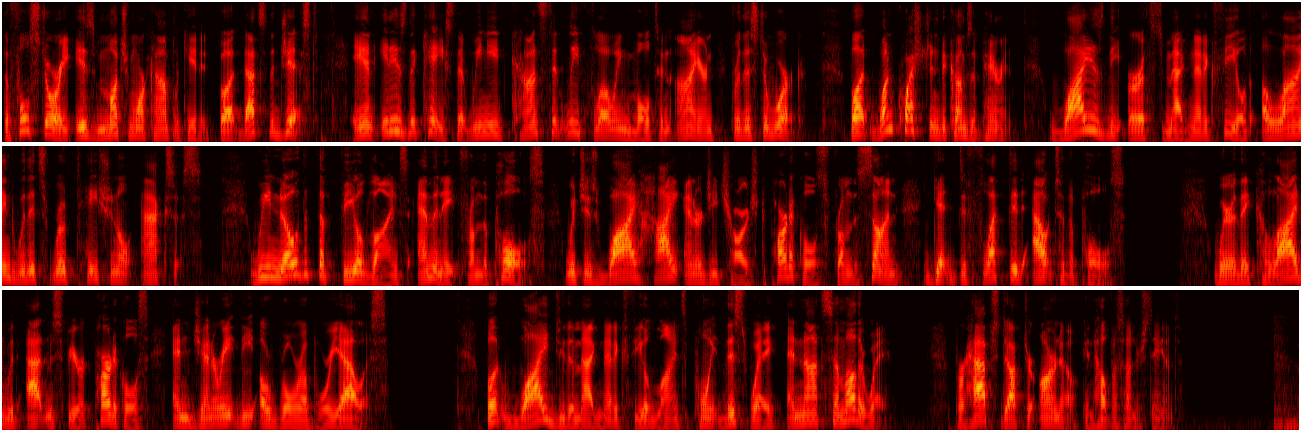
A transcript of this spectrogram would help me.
The full story is much more complicated, but that's the gist. And it is the case that we need constantly flowing molten iron for this to work. But one question becomes apparent. Why is the Earth's magnetic field aligned with its rotational axis? We know that the field lines emanate from the poles, which is why high energy charged particles from the Sun get deflected out to the poles, where they collide with atmospheric particles and generate the aurora borealis. But why do the magnetic field lines point this way and not some other way? Perhaps Dr. Aurnou can help us understand.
